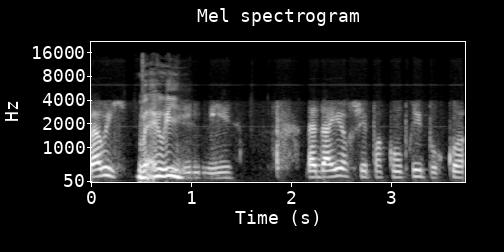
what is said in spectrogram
Bah oui. ben oui. Et- bah, D'ailleurs, j'ai pas compris pourquoi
